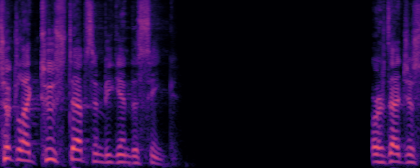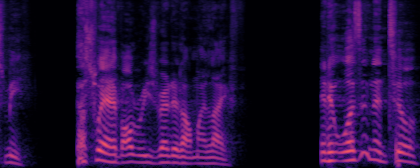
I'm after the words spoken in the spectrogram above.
took like two steps and began to sink. Or is that just me? That's the way I've always read it all my life. And it wasn't until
